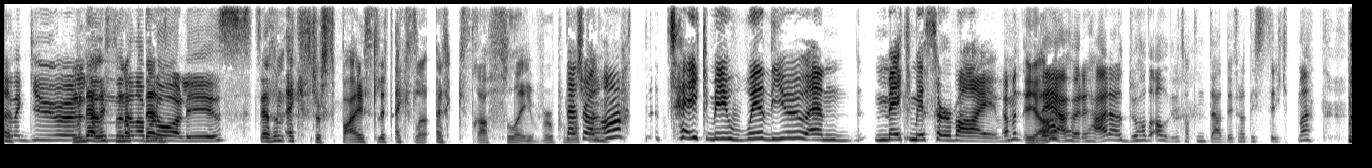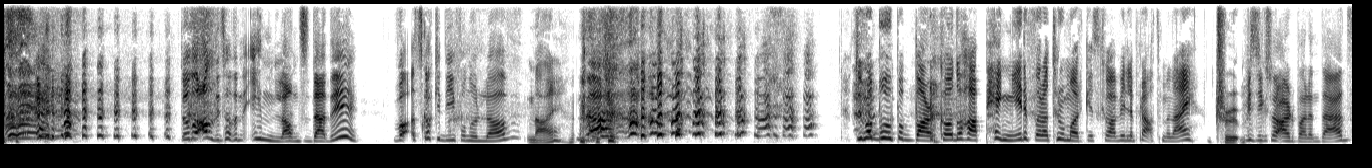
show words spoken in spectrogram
Den er gul, Men det er liksom den den har blålys. Det er sånn extra spice, litt ekstra, ekstra flavor, på en Det er måte. sånn ah, Take me with you and make me survive. Ja, men Ja. Det jeg hører her, er at du hadde aldri tatt en daddy fra distriktene. du hadde aldri tatt en innlandsdaddy. Hva, skal ikke de få noe love? Nei. Du må bo på Barcode og ha penger for at Trond Markus skal ville prate med deg. True. Hvis ikke så er du bare en dad.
